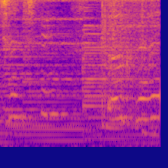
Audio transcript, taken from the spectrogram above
真情可贵？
